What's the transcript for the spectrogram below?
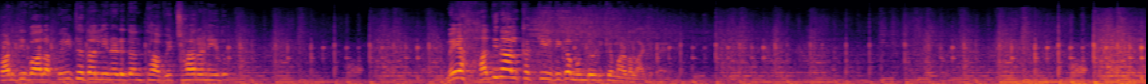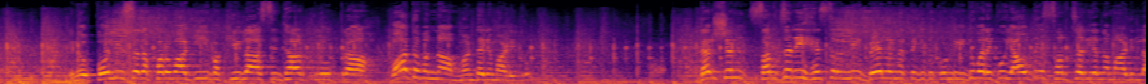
ಪರ್ದಿವಾಲ ಪೀಠದಲ್ಲಿ ನಡೆದಂತಹ ವಿಚಾರಣೆ ಇದು. ಮೇ ಹದಿನಾಲ್ಕಕ್ಕೆ ಇದೀಗ ಮುಂದೂಡಿಕೆ ಮಾಡಲಾಗಿದೆ. ಇನ್ನು ಪೊಲೀಸರ ಪರವಾಗಿ ವಕೀಲ ಸಿದ್ಧಾರ್ಥ್ ಲೋತ್ರ ವಾದವನ್ನ ಮಂಡನೆ ಮಾಡಿದ್ರು. ದರ್ಶನ್ ಸರ್ಜರಿ ಹೆಸರಲ್ಲಿ ಬೇಲನ್ನು ತೆಗೆದುಕೊಂಡು ಇದುವರೆಗೂ ಯಾವುದೇ ಸರ್ಜರಿಯನ್ನ ಮಾಡಿಲ್ಲ.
